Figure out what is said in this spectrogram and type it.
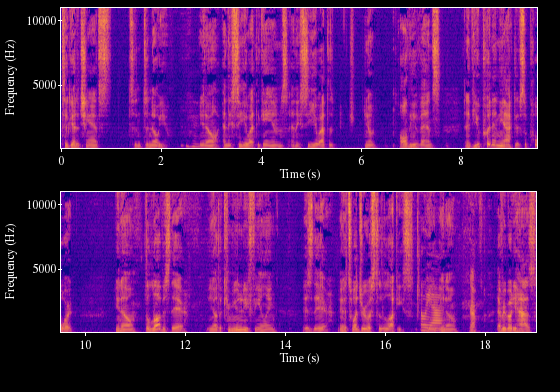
to get a chance to to know you. You know, and they see you at the games and they see you at the you know, all the events. And if you put in the active support, you know, the love is there. You know, the community feeling is there. It's what drew us to the Luckies. Oh, You- yeah. You, know, Yeah. everybody has,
